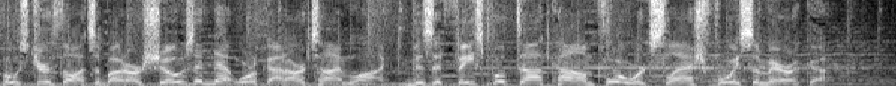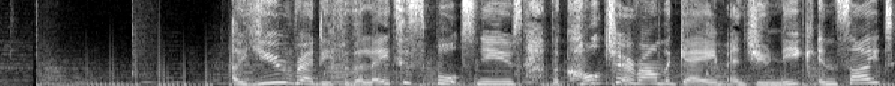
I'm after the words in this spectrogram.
Post your thoughts about our shows and network on our timeline. Visit facebook.com forward slash voice America. Are you ready for the latest sports news, the culture around the game, and unique insight?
